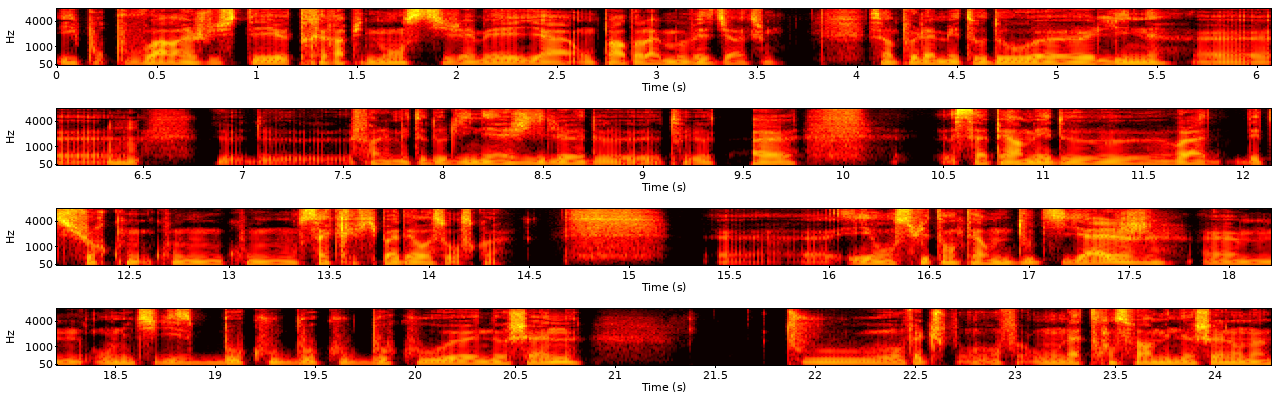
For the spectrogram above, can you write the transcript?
et pour pouvoir ajuster très rapidement si jamais y a, on part dans la mauvaise direction. C'est un peu la méthode Lean, mmh de, la méthode Lean et agile de Toyota. ça permet de voilà d'être sûr qu'on ne sacrifie pas des ressources quoi. et ensuite en termes d'outillage, on utilise beaucoup beaucoup beaucoup Notion tout, en fait, on a transformé Notion en un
